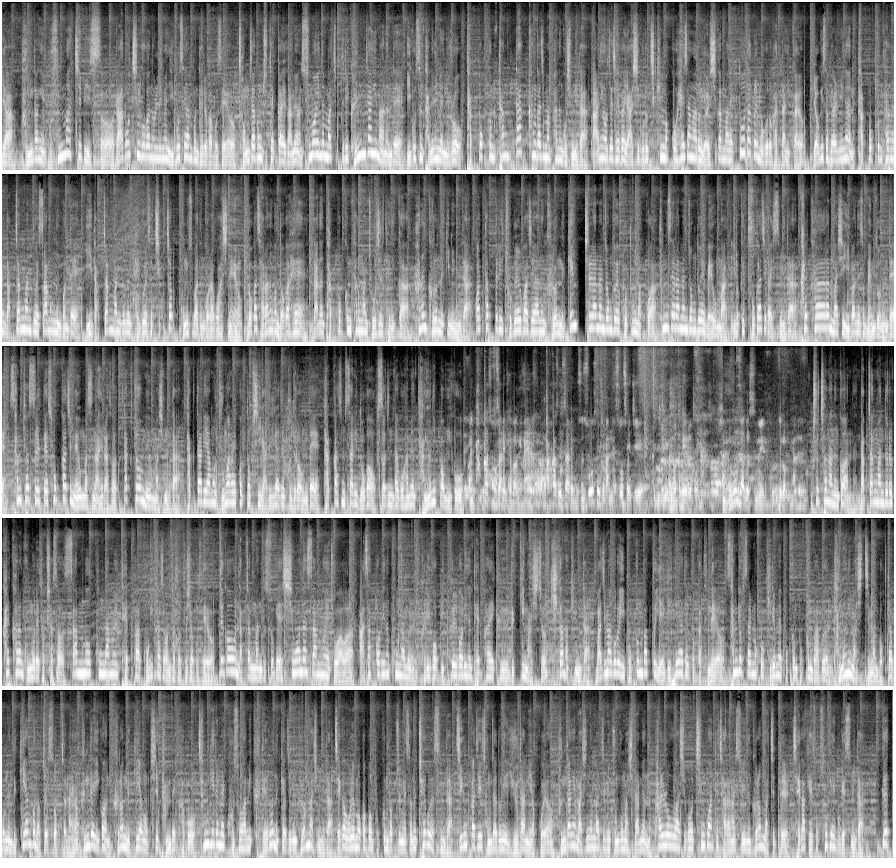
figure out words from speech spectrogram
야, 분당에 무슨 맛집이 있어? 라고 친구가 놀리면 이곳에 한번 데려가 보세요. 정자동 주택가에 가면 숨어있는 맛집들이 굉장히 많은데 이곳은 단일 메뉴로 닭볶음탕 딱 한 가지만 파는 곳입니다. 아니 어제 제가 야식으로 치킨 먹고 해장하러 10시간 만에 또 닭을 먹으러 갔다니까요. 여기서 별미는 닭볶음탕을 납작만두에 싸먹는 건데 이 납작만두는 대구에서 직접 공수받은 거라고 하시네요. 너가 잘하는 건 너가 해. 나는 닭볶음탕만 조질 테니까 하는 그런 느낌입니다. 꽈탑들이 조별 과제하는 그런 느낌? 신라면 정도의 보통 맛과 틈새라면 정도의 매운맛 이렇게 두 가지가 있습니다. 칼칼한 맛이 입안에서 맴도는데 삼켰을 때 속까지 매운맛은 아니라서 딱 좋은 매운맛입니다. 닭다리야 뭐 두말할 것도 없이 야들야들 부드러운데 닭가슴살이 녹아 없어진다고 하면 당연히 뻥이고 아니 닭가슴살이 대박이네. 닭가슴살이 무슨 소세지 같네 소세지. 아니 어떻게 이러지? 무슨 닭을 쓰면 이렇게 부드럽냐? 추천하는 건 납작만두를 칼칼한 국물에 적셔서 쌈무, 콩나물, 대파, 고기까지 얹어서 드셔보세요. 뜨거운 납작만두 속에 시원한 쌈무의 조화와 아삭거리는 콩나물 그리고 미끌거리는 대파의 그 느낌 아시죠? 기가 막힙니다. 마지막으로 이 볶음밥도 얘기해야 될 것 같은데요. 삼겹살 먹고 기름에 볶은 볶음밥은 당연히 맛있지만 먹다 보면 느끼한 건 어쩔 수 없잖아요. 근데 이건 그런 느끼함 없이 담백하고 참기름의 고소함이 그대로 느껴지는 그런 맛입니다. 제가 오래 먹어본 볶음밥 중에서는 최고였습니다. 지금까지 정자동의 유담이었고요. 분당의 맛있는 맛집이 궁금하시다면 팔로우 하시고 친구한테 자랑할 수 있는 그런 맛집들 제가 계속 소개해 보겠습니다. 끝!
